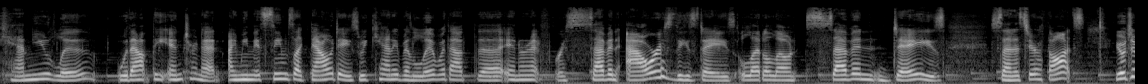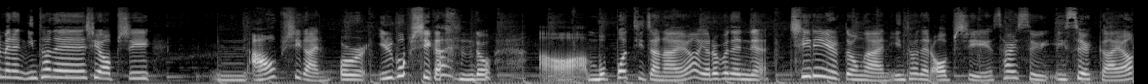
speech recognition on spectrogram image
Can you live without the internet? I mean, it seems like nowadays we can't even live without the internet for seven hours these days, let alone seven days. Send us your thoughts. 요즘에는 인터넷이 없이 음, 9시간 or 7시간도 어, 못 버티잖아요. 여러분은 7일 동안 인터넷 없이 살 수 있을까요?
